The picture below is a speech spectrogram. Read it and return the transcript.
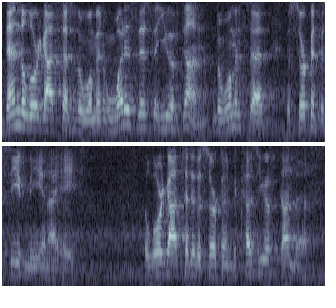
then the Lord God said to the woman, "What is this that you have done?" The woman said, "The serpent deceived me, and I ate." The Lord God said to the serpent, "Because you have done this."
